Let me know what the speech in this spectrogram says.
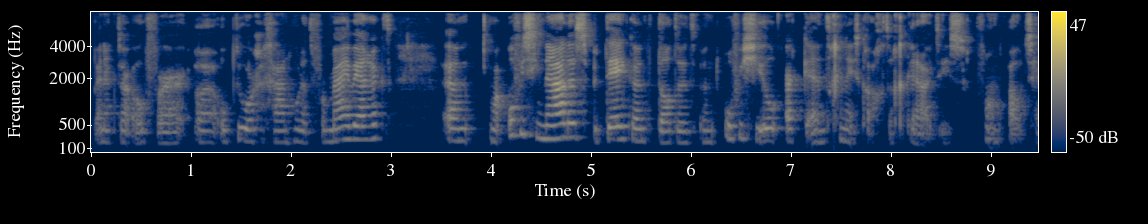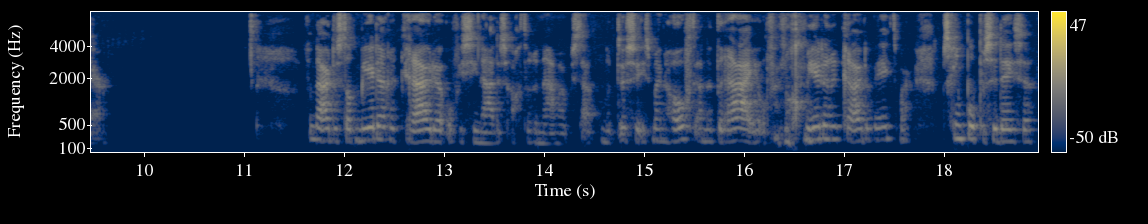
ben ik daarover uh, op doorgegaan hoe dat voor mij werkt. Um, maar officinalis betekent dat het een officieel erkend geneeskrachtig kruid is van oudsher. Vandaar dus dat meerdere kruiden officinalis achter hun namen bestaan. Ondertussen is mijn hoofd aan het draaien of ik nog meerdere kruiden weet. Maar misschien poppen ze deze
